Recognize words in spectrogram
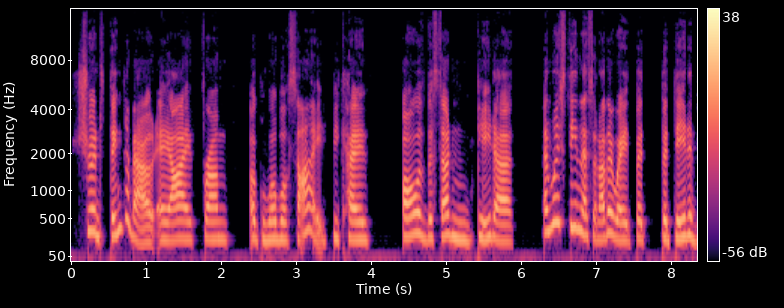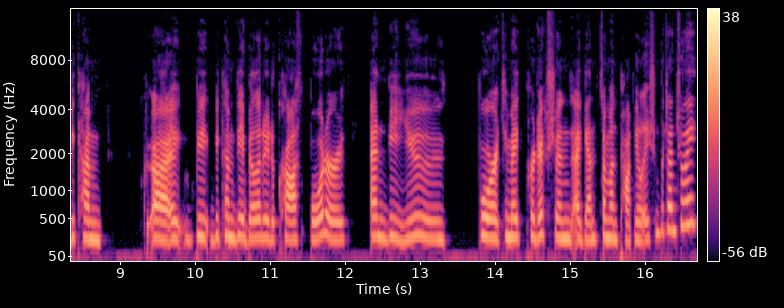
should think about AI from a global side because all of the sudden data and we've seen this in other ways but but data become uh, be, become the ability to cross borders and be used for to make predictions against someone's population potentially.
